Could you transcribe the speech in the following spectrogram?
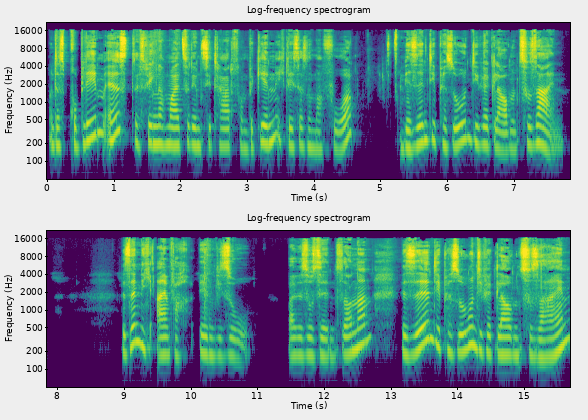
Und das Problem ist, deswegen nochmal zu dem Zitat vom Beginn, ich lese das nochmal vor, wir sind die Person, die wir glauben zu sein. Wir sind nicht einfach irgendwie so, weil wir so sind, sondern wir sind die Person, die wir glauben zu sein,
